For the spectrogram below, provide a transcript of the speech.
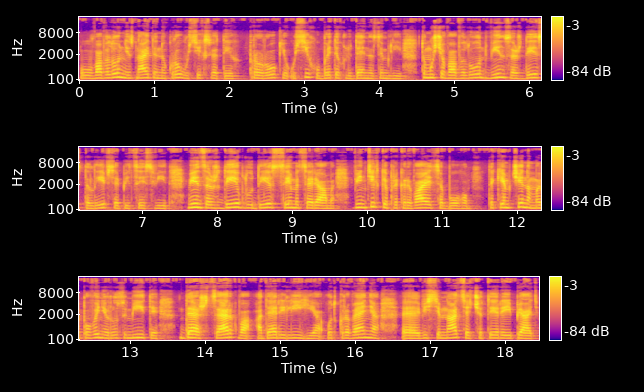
у Вавилоні знайдено кров усіх святих, пророків, усіх убитих людей на землі, тому що Вавилон він завжди стелився під цей світ. Він завжди блудив з цими царями. Він тільки прикривається Богом. Таким чином, ми повинні розуміти, де ж церква, а де релігія. Откровення е, 18, 4 і 5.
